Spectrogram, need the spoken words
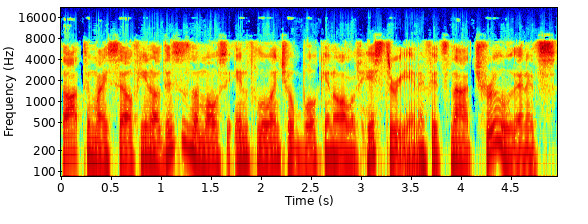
thought to myself, you know, this is the most influential book in all of history. And if it's not true, then it's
